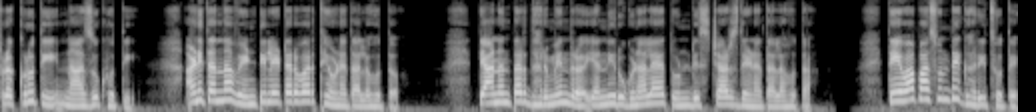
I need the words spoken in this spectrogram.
प्रकृती नाजूक होती. आणि त्यांना व्हेंटिलेटरवर ठेवण्यात आलं होतं. त्यानंतर धर्मेंद्र यांनी रुग्णालयातून डिस्चार्ज देण्यात आला होता. तेव्हापासून ते घरीच होते.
